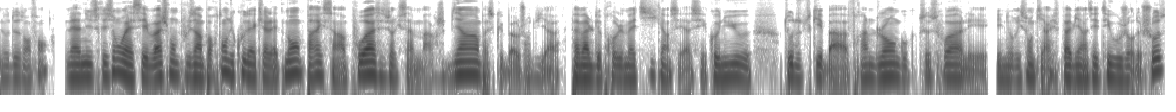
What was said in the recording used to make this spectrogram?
nos deux enfants. La nutrition, ouais, c'est vachement plus important. Du coup, avec l'allaitement, pareil, c'est un poids, c'est sûr que ça marche bien, parce que bah, aujourd'hui, il y a pas mal de problématiques, hein, c'est assez connu euh, autour de tout ce qui est bah, frein de langue ou quoi que ce soit, les, les nourrissons qui arrivent pas bien à téter ou ce genre de choses.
